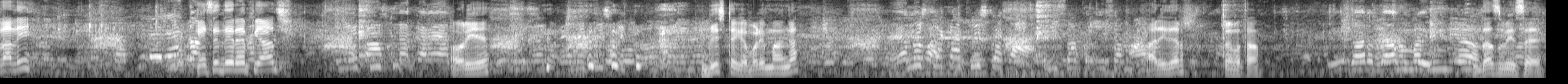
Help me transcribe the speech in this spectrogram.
दादी, कैसे दे रहे हैं प्याज? और ये? बीस टका, बड़े महँगा? और इधर, तुम्हें बताओ। दस बीस है।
